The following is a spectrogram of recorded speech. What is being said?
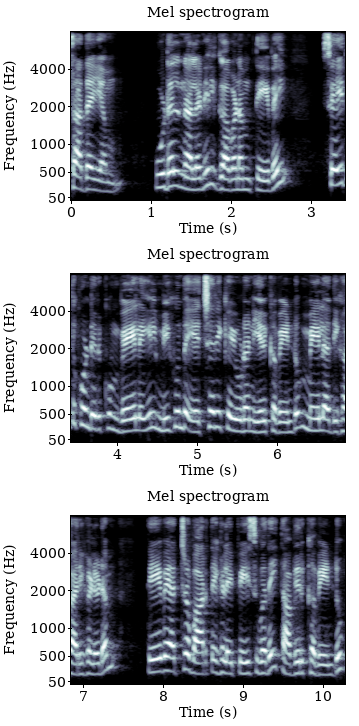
சதயம். உடல் நலனில் கவனம் தேவை. செய்து கொண்டிருக்கும் வேலையில் மிகுந்த எச்சரிக்கையுடன் இருக்க வேண்டும். மேலதிகாரிகளிடம் தேவையற்ற வார்த்தைகளை பேசுவதை தவிர்க்க வேண்டும்.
